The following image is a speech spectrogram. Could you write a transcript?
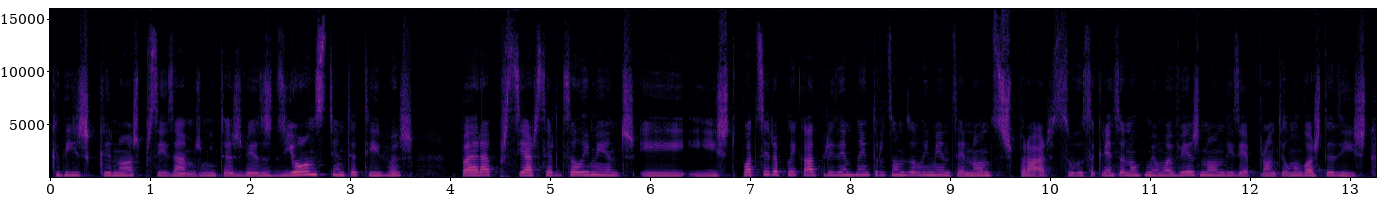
que diz que nós precisamos muitas vezes de 11 tentativas para apreciar certos alimentos e, e, isto pode ser aplicado, por exemplo, na introdução dos alimentos, é não desesperar, se, se a criança não comeu uma vez, não dizer, pronto, ele não gosta disto,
